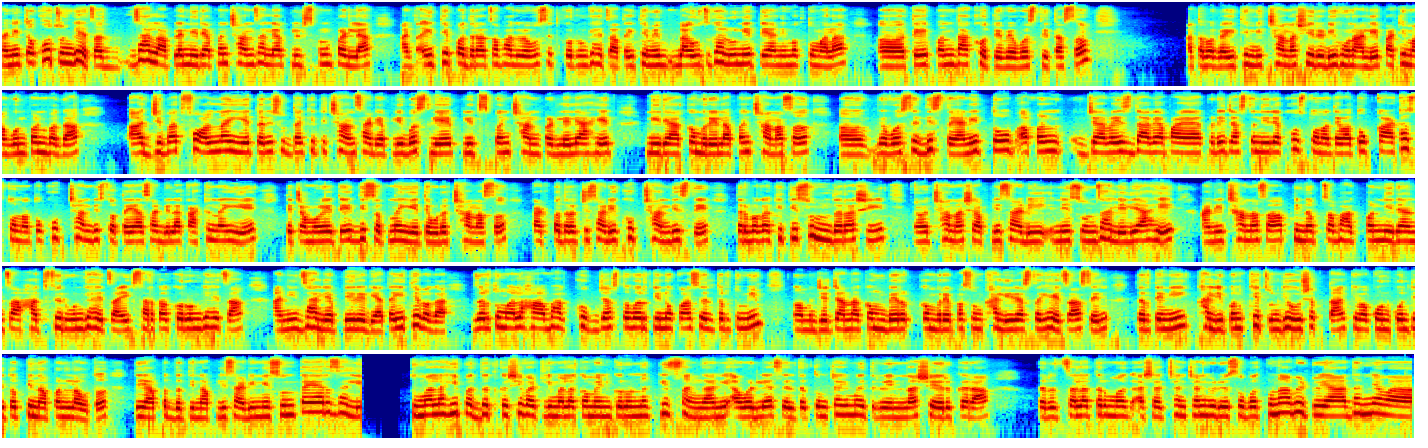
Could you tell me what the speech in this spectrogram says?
आणि तो खोचून घ्यायचा. झाला आपल्या निर्या पण छान झाल्या प्लेट्स पण पडल्या. आता इथे पदराचा भाग व्यवस्थित करून घ्यायचा. आता इथे मी ब्लाऊज घालून येते आणि मग तुम्हाला ते पण दाखवते व्यवस्थित असं. आता बघा इथे मी छान अशी रेडी होऊन आले पाठीमागून पण बघा अजिबात फॉल नाहीये तरी सुद्धा किती छान साडी आपली बसली आहे. प्लीट्स पण छान पडलेले आहेत. निर्या कमरेला पण छान असं व्यवस्थित दिसतंय. आणि तो आपण ज्यावेळेस डाव्या पायाकडे जास्त निर्या खोचतो ना तेव्हा तो काठ असतो ना तो खूप छान दिसतो. या साडीला काठ नाहीये. त्याच्यामुळे ते दिसत नाहीये तेवढं छान असं. काठपदराची साडी खूप छान दिसते. तर बघा किती सुंदर अशी छान अशी आपली साडी नेसून झालेली आहे. आणि छान असा पिनअपचा भाग पण निर्यांचा हात फिरवून घ्यायचा एकसारखा करून घ्यायचा आणि झाली आपली रेडी आता इथे बघा जर तुम्हाला हा भाग खूप जास्त वरती नको असेल तर तुम्ही म्हणजे ज्यांना कंबेर कमरेपासून खाली जास्त घ्यायचा असेल तर त्यांनी खाली पण खेचून घेऊ शकता किंवा कोण कोण तिथं पिना पण लावतं. तर या पद्धतीने आपली साडी नेसून तयार झाली. तुम्हाला ही पद्धत कशी वाटली मला कमेंट करून नक्कीच सांगा. आणि आवडली असेल तर तुमच्याही मैत्रिणींना शेअर करा. तर चला तर मग अशा छान छान व्हिडिओ सोबत पुन्हा भेटूया. धन्यवाद.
